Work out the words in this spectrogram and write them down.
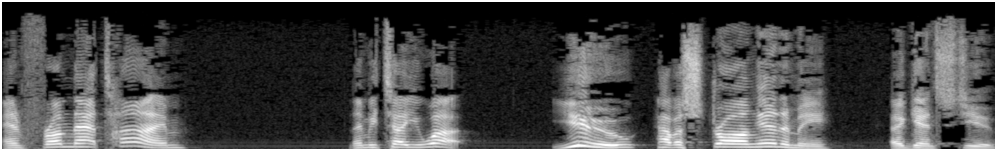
And from that time, let me tell you what, you have a strong enemy against you.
